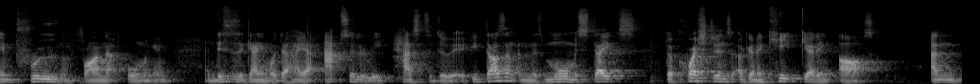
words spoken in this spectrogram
improve and find that form again. And this is a game where De Gea absolutely has to do it. If he doesn't and there's more mistakes, the questions are going to keep getting asked. And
